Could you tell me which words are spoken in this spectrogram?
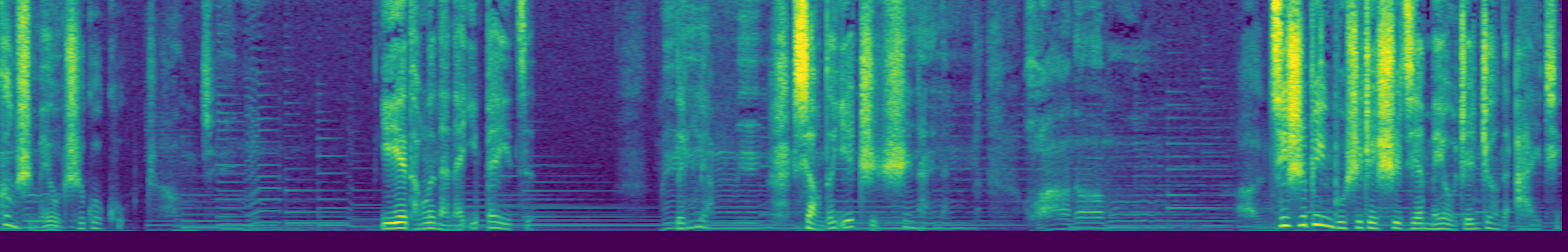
更是没有吃过苦。爷爷疼了奶奶一辈子。临了，想的也只是奶奶。其实并不是这世间没有真正的爱情，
